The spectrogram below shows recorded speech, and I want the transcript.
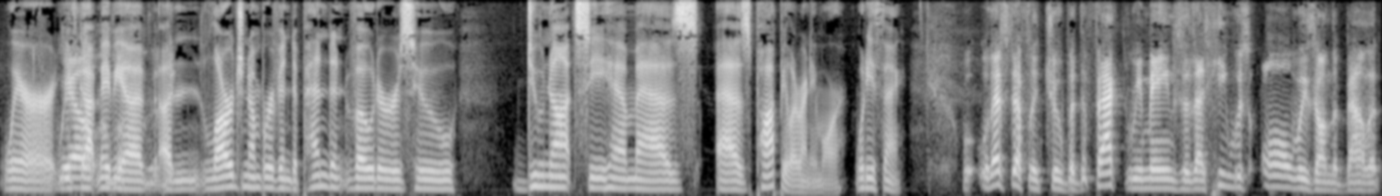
where well, you've got maybe a, a large number of independent voters who do not see him as as popular anymore. What do you think? Well, that's definitely true, but the fact remains that he was always on the ballot.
